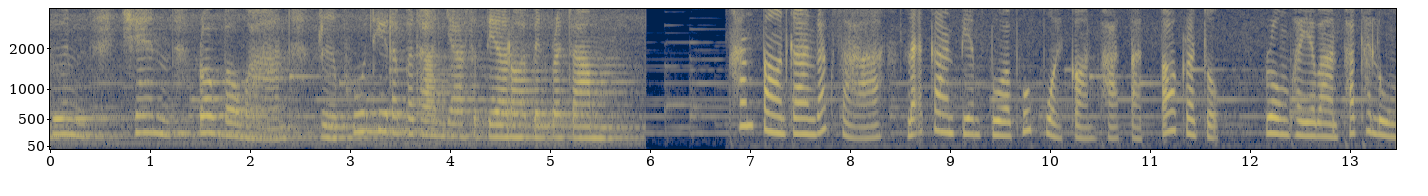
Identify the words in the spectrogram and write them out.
ขึ้น เช่น โรคเบาหวาน หรือผู้ที่รับประทานยาสเตียรอยเป็นประจำ ขั้นตอนการรักษาและการเตรียมตัวผู้ป่วยก่อนผ่าตัดต้อกระจก โรงพยาบาลพัทลุง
